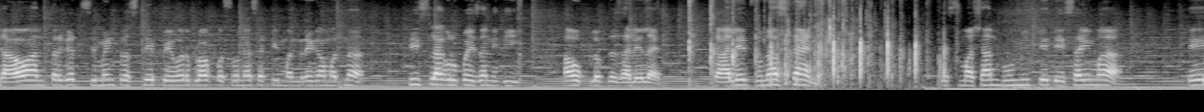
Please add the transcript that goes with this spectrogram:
गावाअंतर्गत सिमेंट रस्ते पेवर ब्लॉक बसवण्यासाठी मनरेगामधनं तीस लाख रुपयाचा निधी हा उपलब्ध झालेला आहे. काले जुना स्टँड ते स्मशानभूमी ते देसाई माळ ते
